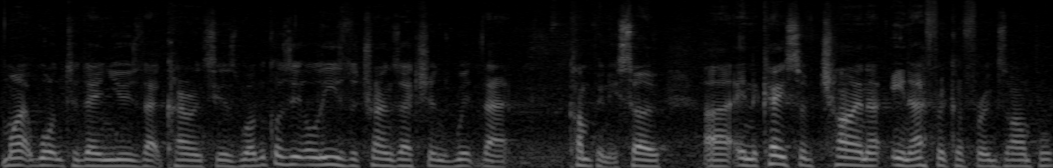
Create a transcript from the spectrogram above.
might want to then use that currency as well because it will ease the transactions with that company. So uh, in the case of China in Africa, for example,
